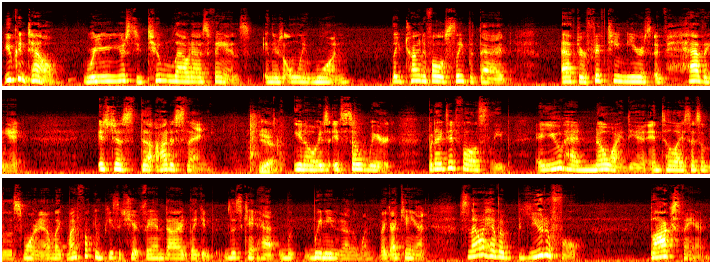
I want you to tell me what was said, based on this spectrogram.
You can tell where you're used to two loud ass fans, and there's only one. Like trying to fall asleep with that after 15 years of having it is just the oddest thing. Yeah. You know, it's it's so weird. But I did fall asleep, and you had no idea until I said something this morning. I'm like, my fucking piece of shit fan died. Like, it, this can't happen. We, we need another one. Like, I can't. So now I have a beautiful box fan.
